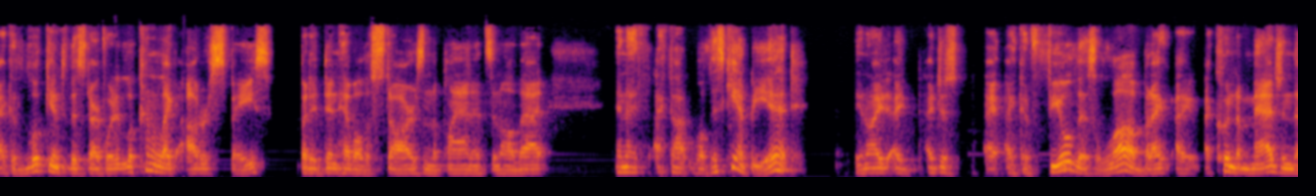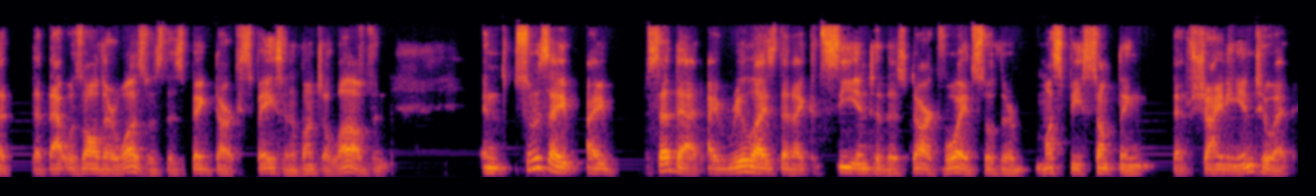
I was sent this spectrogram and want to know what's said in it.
I could look into this dark void. It looked kind of like outer space, but it didn't have all the stars and the planets and all that. And I, I thought, well, this can't be it. You know, I I, I just I, I could feel this love, but I, I I couldn't imagine that that that was all there was was this big dark space and a bunch of love. And and as soon as I I said that, I realized that I could see into this dark void. So there must be something that's shining into it.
